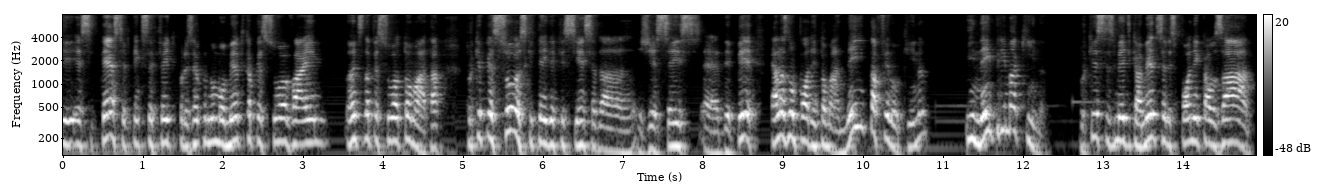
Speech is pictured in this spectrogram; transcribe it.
Esse teste tem que ser feito, por exemplo, no momento que a pessoa vai antes da pessoa tomar, tá? Porque pessoas que têm deficiência da G6DP, eh, elas não podem tomar nem tafenoquina e nem primaquina porque esses medicamentos eles podem causar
